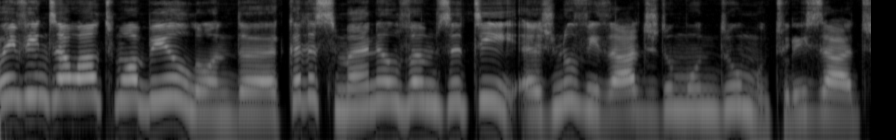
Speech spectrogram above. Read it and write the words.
Bem-vindos ao Automóvel, onde a cada semana levamos a ti as novidades do mundo motorizado.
